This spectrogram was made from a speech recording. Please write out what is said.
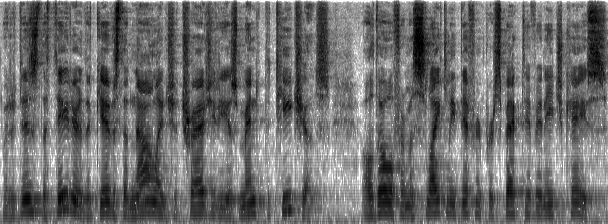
but it is the theater that gives the knowledge a tragedy is meant to teach us, although from a slightly different perspective in each case.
